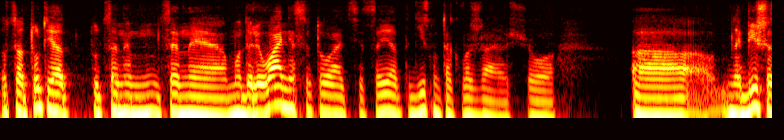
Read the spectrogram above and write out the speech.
оце тут я тут це не це не моделювання ситуації, це я дійсно так вважаю, що е, найбільше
